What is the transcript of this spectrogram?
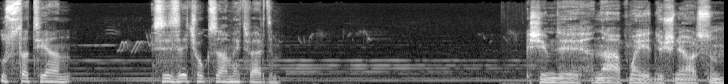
Usta Tiyan, size çok zahmet verdim. Şimdi ne yapmayı düşünüyorsun?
